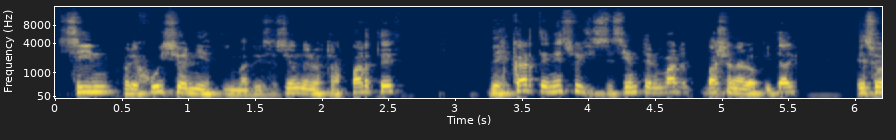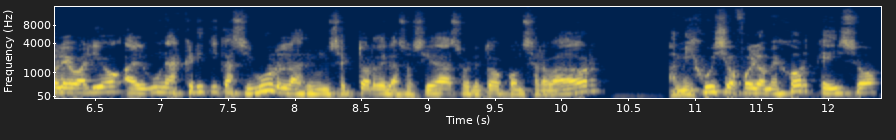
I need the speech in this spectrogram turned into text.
sin prejuicios ni estigmatización de nuestras partes descarten eso y si se sienten mal, vayan al hospital. Eso le valió algunas críticas y burlas de un sector de la sociedad, sobre todo conservador. A mi juicio fue lo mejor que hizo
